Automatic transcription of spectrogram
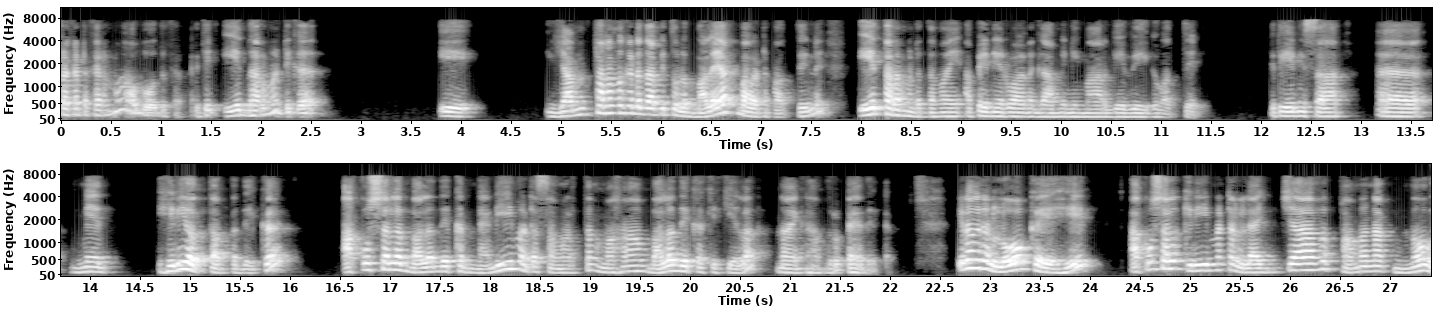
ප්‍රකට කරනවා අවබෝධ කරනවා. ඉතින් ඒ ධර්ම ටික ඒ යම් තරමකටද අපි තුල බලයක් බවට පත් වෙන්නේ ඒ තරමට තමයි අපේ නිර්වාණ ගාමිනී මාර්ගයේ වේගවත් වෙන්නේ. ඉතින් ඒ නිසා මේ හිරියොත්ප්ප දෙක අකුසල බල දෙක මැඩීමට සමර්ථ මහා බල දෙකක කියලා නායක හඳුරු පැහැදිලි කරනවා. ඊළඟට ලෝකයේ අකුසල් කිරීමට ලැජ්ජාව පමණක් නොව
